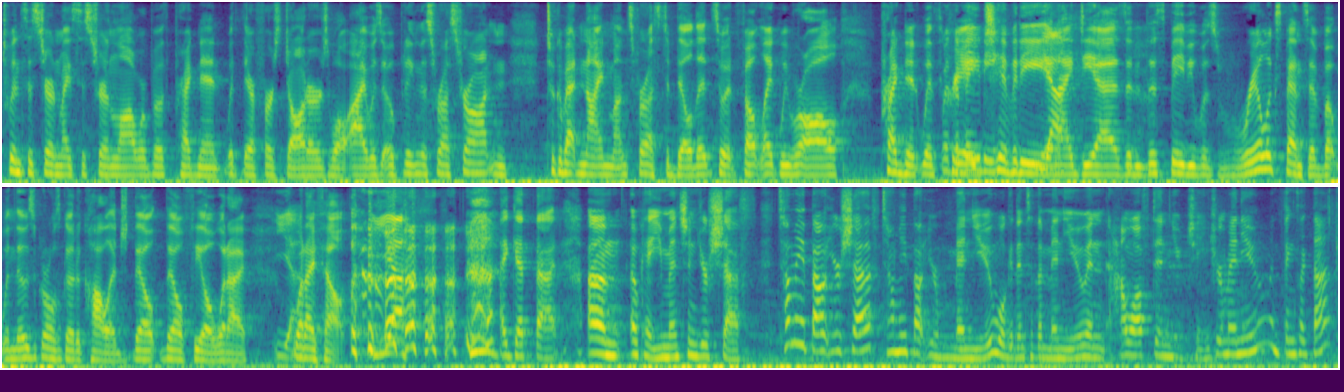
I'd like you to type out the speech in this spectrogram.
twin sister and my sister-in-law were both pregnant with their first daughters while i was opening this restaurant and took about nine months for us to build it so it felt like we were all pregnant with, with creativity yeah. and ideas and this baby was real expensive but when those girls go to college they'll they'll feel what i yeah. what i felt yeah i get that um, okay you mentioned your chef tell me about your chef tell me about your menu we'll get into the menu and how often you change your menu and things like that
